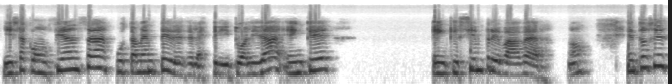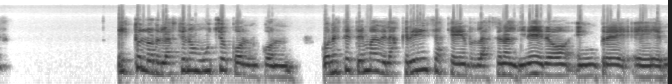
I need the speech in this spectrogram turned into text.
y esa confianza justamente desde la espiritualidad en que, en que siempre va a haber, ¿no? Entonces, esto lo relaciono mucho con, con, con este tema de las creencias que hay en relación al dinero, entre, eh,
